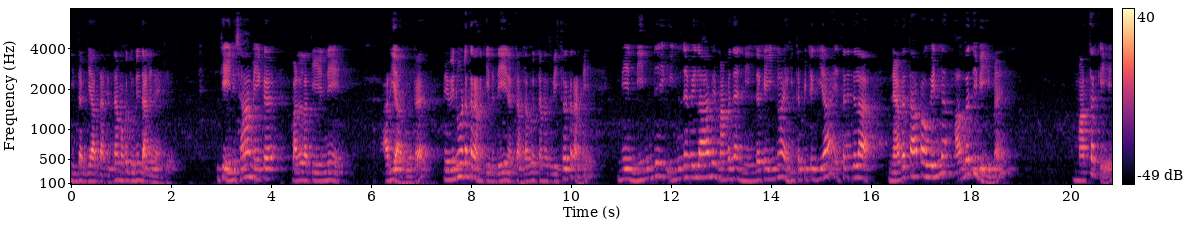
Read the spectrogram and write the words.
නින්දක් ගියා දන්නේ නැහැ මොකද උනේ දන්නේ නැහැ කියලා. ඉතින් ඒ නිසා මේක බලලා තියෙන්නේ අරියාදුවට මේ වෙනුවට කරන්න තියෙන දේ නැත්තම් සර්වඥාන්ස විස්තර කරන්නේ මේ නිින්දේ ඉන්න වෙලාවේ මම දැන් නිින්දක ඉන්නවා හිත පිට ගියා එතන ඉඳලා නැවතාපහු වෙන්න අවදි වීම මතකේ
